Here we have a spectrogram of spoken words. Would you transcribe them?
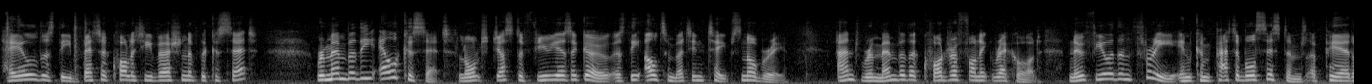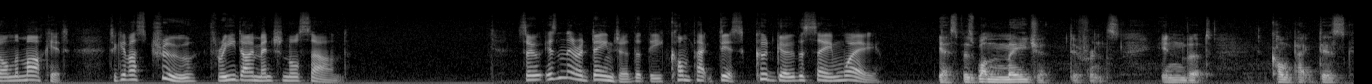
hailed as the better quality version of the cassette? Remember the Elcaset, launched just a few years ago as the ultimate in tape snobbery? And remember the quadraphonic record. No fewer than three incompatible systems appeared on the market to give us true three-dimensional sound. So isn't there a danger that the compact disc could go the same way? Yes, there's one major difference in that compact disc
